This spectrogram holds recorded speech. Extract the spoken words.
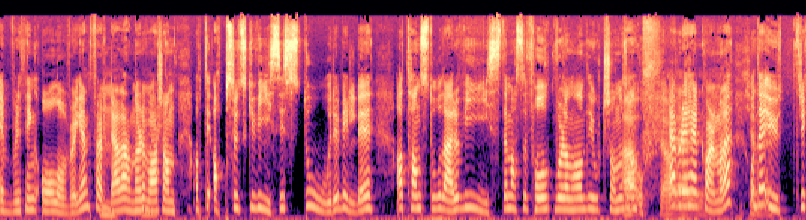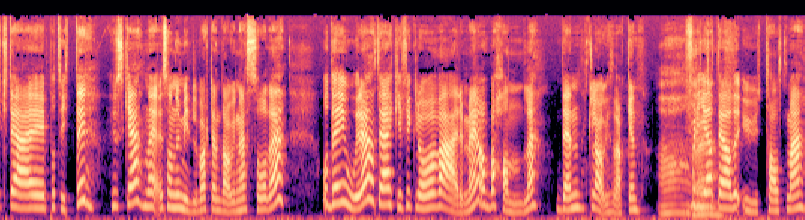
everything all over again, følte Mm. jeg da. Når det var sånn at de absolutt skulle vise i store bilder at han sto der og viste masse folk hvordan han hadde gjort sånn og Ja, sånn. uff, ja, jeg ble helt kvalm av det. Og det uttrykte jeg på Twitter, husker jeg- sånn umiddelbart den dagen jeg så det. Og det gjorde at jeg ikke fikk lov å være med og behandle den klagesaken. Ah, Fordi at jeg hadde uttalt meg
